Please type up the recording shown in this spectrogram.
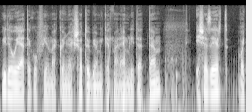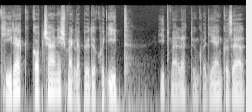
videójátékok, filmek, könyvek, stb., amiket már említettem, és ezért vagy hírek kapcsán is meglepődök, hogy itt, itt mellettünk, vagy ilyen közel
